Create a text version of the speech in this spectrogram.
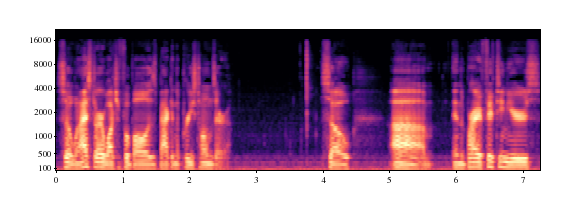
so when I started watching football is back in the Priest Holmes era. So, um, in the probably 15 years,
